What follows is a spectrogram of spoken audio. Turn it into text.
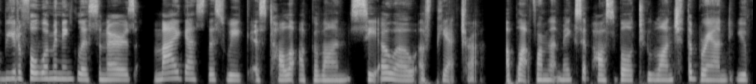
beautiful Women Inc. listeners. My guest this week is Tala Akhavan, COO of Pietra, a platform that makes it possible to launch the brand you've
